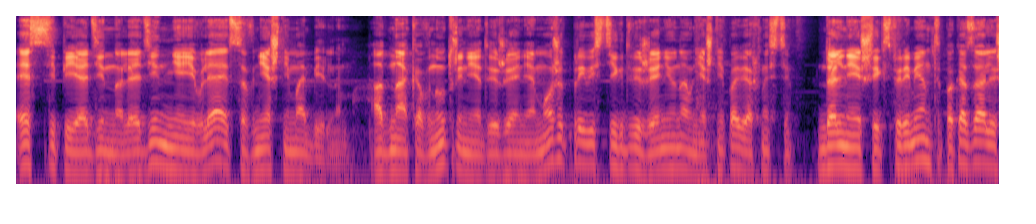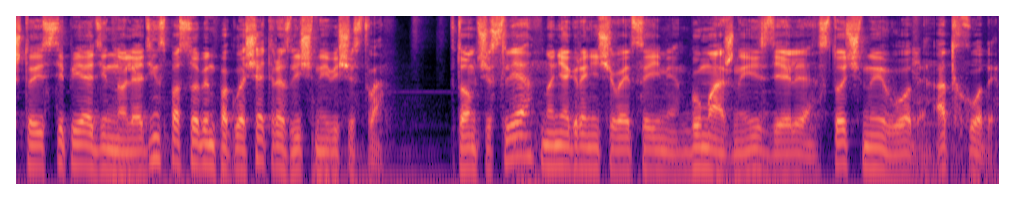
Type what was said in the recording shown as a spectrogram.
SCP-101 не является внешнемобильным, однако внутреннее движение может привести к движению на внешней поверхности. Дальнейшие эксперименты показали, что SCP-101 способен поглощать различные вещества. В том числе, но не ограничивается ими, бумажные изделия, сточные воды, отходы,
